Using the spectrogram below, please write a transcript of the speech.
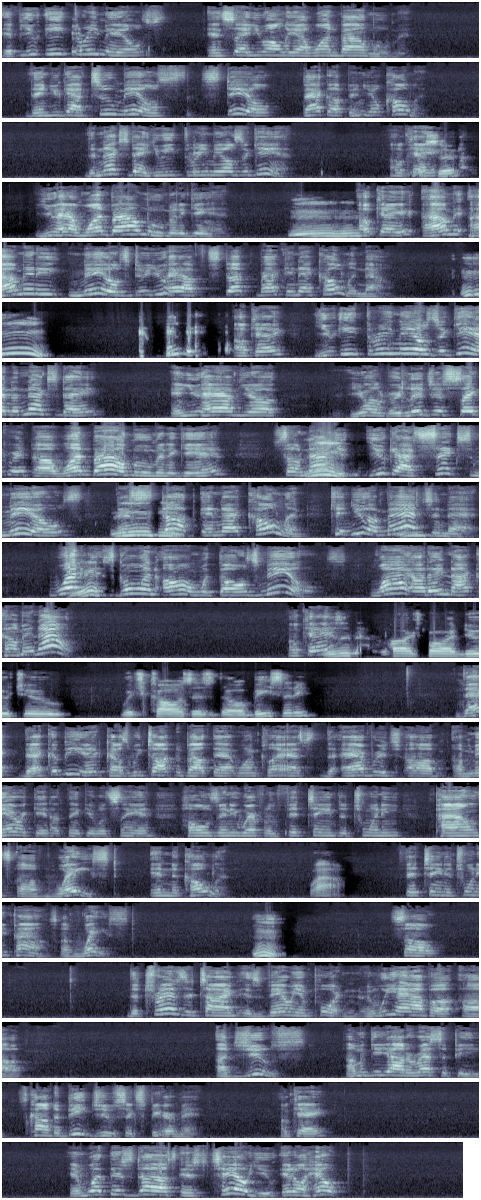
If you eat three meals and say you only have one bowel movement, then you got two meals still back up in your colon. The next day you eat three meals again. Okay? Yes, you have one bowel movement again. Mm-hmm. Okay, how many how many meals do you have stuck back in that colon now? Mm. okay, you eat three meals again the next day, and you have your your religious sacred uh, one bowel movement again. So now mm. you you got six meals that's mm-hmm. stuck in that colon. Can you imagine mm. that? What yes. is going on with those meals? Why are they not coming out? Okay. Isn't that a large part due to which causes the obesity? That that could be it because we talked about that one class. The average um, American, I think it was saying, holds anywhere from 15 to 20 pounds of waste in the colon. Wow. 15 to 20 pounds of waste. Mm. So the transit time is very important, and we have a a, a juice. I'm gonna give y'all the recipe. It's called the beet juice experiment. Okay. And what this does is tell you, it'll help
